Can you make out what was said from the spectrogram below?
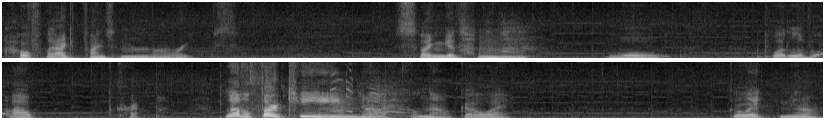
Hopefully I can find some reaps. So I can get some wool. What level? Oh, crap. Level 13? No, hell no. Go away. Go away. Leave me alone.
